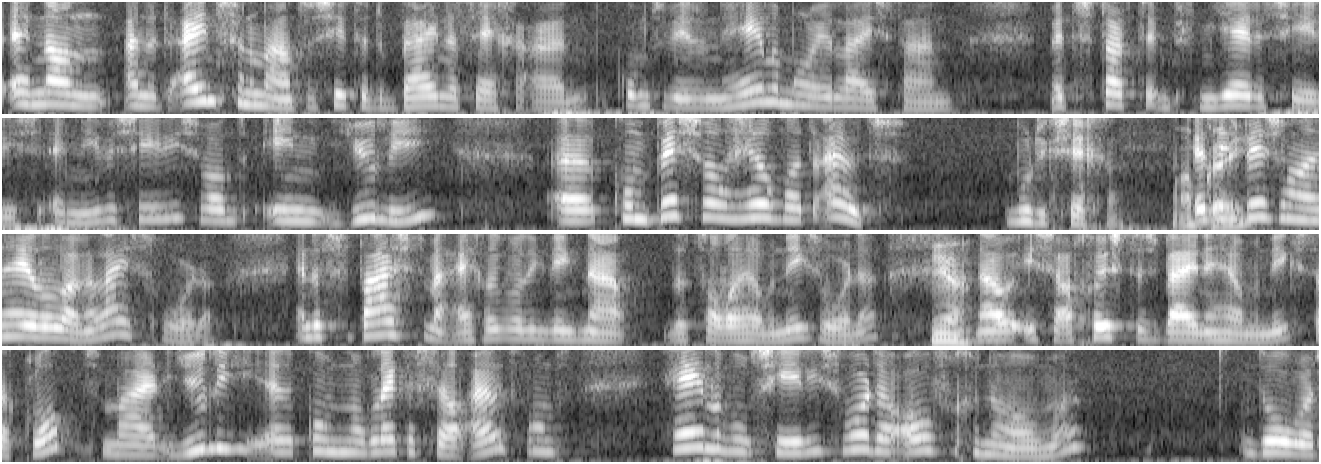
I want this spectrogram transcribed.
En dan aan het eind van de maand, we zitten er bijna tegenaan... komt er weer een hele mooie lijst aan... met start- en première series en nieuwe series. Want in juli eh, komt best wel heel wat uit, moet ik zeggen. Het is best wel een hele lange lijst geworden. En dat verbaasde me eigenlijk, want ik denk, nou, dat zal wel helemaal niks worden. Ja. Nou is augustus bijna helemaal niks, dat klopt. Maar juli eh, komt nog lekker veel uit, want een heleboel series worden overgenomen door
